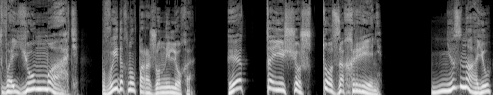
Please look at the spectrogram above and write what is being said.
«Твою мать!» Выдохнул пораженный Леха. «Это еще что за хрень?» «Не знаю»,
